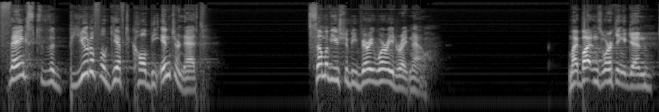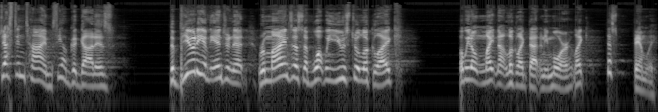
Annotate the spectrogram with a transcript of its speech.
Thanks to the beautiful gift called the internet, some of you should be very worried right now. My button's working again, just in time. See how good God is? The beauty of the internet reminds us of what we used to look like, but we don't, might not look like that anymore, like this family.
